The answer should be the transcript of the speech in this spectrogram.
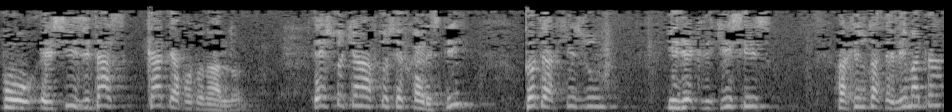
που εσύ ζητάς κάτι από τον άλλον έστω και αν αυτός σε ευχαριστεί τότε αρχίζουν οι διεκδικήσεις αρχίζουν τα θελήματα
